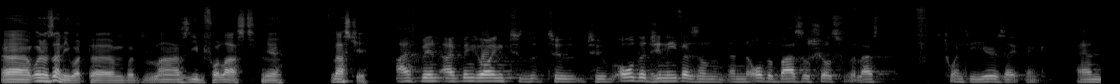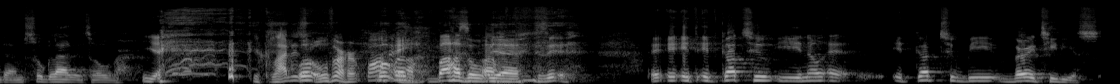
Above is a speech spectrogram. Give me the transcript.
Uh, when it was only what, um, what last year before last? Yeah, last year. I've been I've been going to the, to to all the Genevas and, and all the Basel shows for the last twenty years, I think, and I'm so glad it's over. Yeah. You're glad it's well, over. Why? Well, Basel, uh, yeah. It, it, it got to, you know, uh, it got to be very tedious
